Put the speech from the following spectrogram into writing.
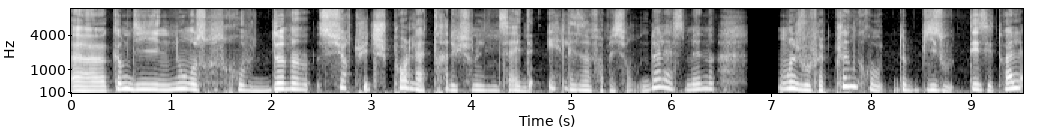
Euh, comme dit, nous on se retrouve demain sur Twitch pour la traduction de l'inside et les informations de la semaine. Moi je vous fais plein de gros de bisous des étoiles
